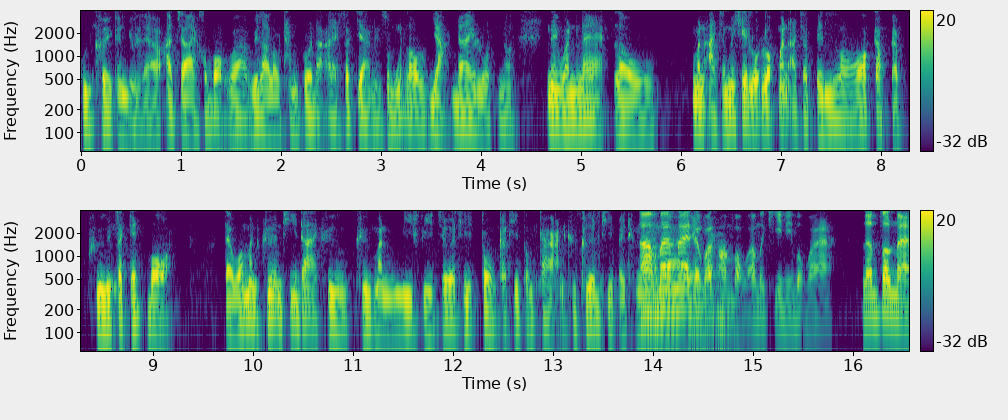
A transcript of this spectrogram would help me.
คุ้นเคยกันอยู่แล้ว Agile เขาบอกว่าเวลาเราทำ product อะไรสักอย่างหนึ่งสมมุติเราอยากได้รถเนาะ ในวันแรกเรา มันอาจจะไม่ใช่รถหรอก มันอาจจะเป็นล้อกับแบบพื้นสเก็ตบอร์ด แต่ว่ามันเคลื่อนที่ได้ คือ คือมันมีฟีเจอร์ที่ตรงกับที่ต้องการ คือเคลื่อนที่ไปถึงหอ้าน้าวไม่ไม่ด้แต่ว่าทอมบอกว่าเมื่อกี้นี้บอกว่า เริ่มต้นมา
